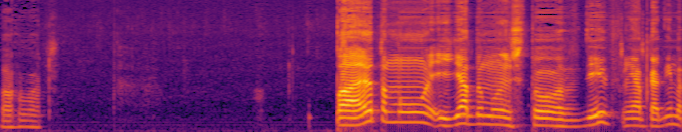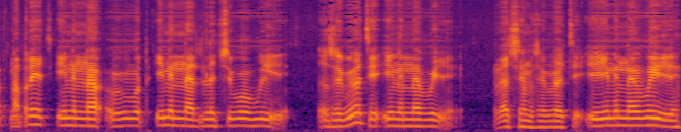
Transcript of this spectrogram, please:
Вот. Поэтому я думаю, что здесь необходимо смотреть именно, вот именно для чего вы живете, именно вы, зачем живете, и именно вы,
